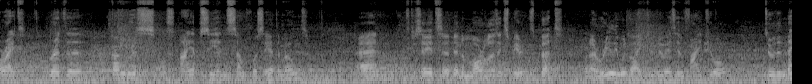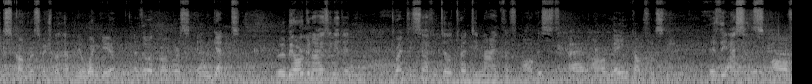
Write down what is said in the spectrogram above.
Alright, we're at the Congress of IABSE in San Jose at the moment. And I have to say it's uh, been a marvelous experience, but what I really would like to do is invite you all to the next Congress, which will happen in one year, and do a Congress in Ghent. We'll be organizing it in 27th till 29th of August, and our main conference theme is the essence of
